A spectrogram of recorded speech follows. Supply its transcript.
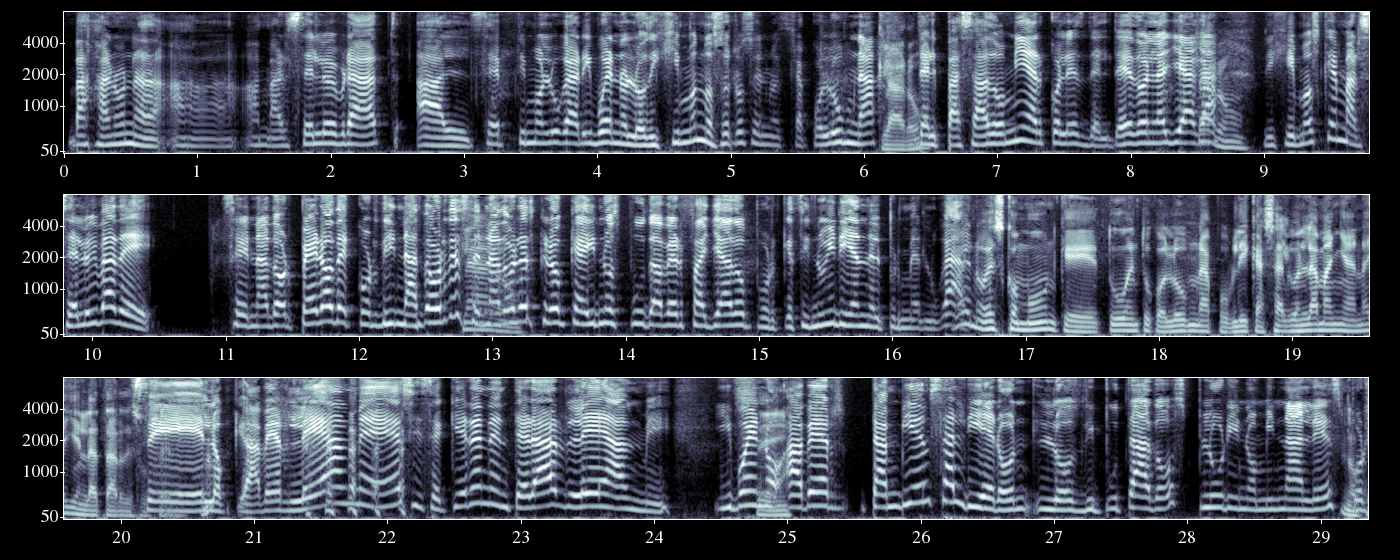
bajaron a, a- a Marcelo Ebrard al séptimo lugar. Y bueno, lo dijimos nosotros en nuestra columna Claro. del pasado miércoles, del dedo en la llaga. Claro. Dijimos que Marcelo iba de senador, pero de coordinador de Claro. senadores creo que ahí nos pudo haber fallado porque si no iría en el primer lugar. Bueno, es común que tú en tu columna publicas algo en la mañana y en la tarde sucede. Sí, lo que, a ver, léanme, ¿eh? si se quieren enterar, léanme. Y bueno, Sí. a ver, también salieron los diputados plurinominales por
